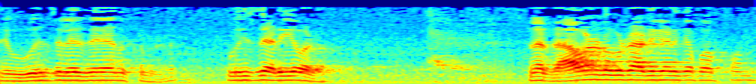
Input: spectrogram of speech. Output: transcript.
నేను ఊహించలేదే అనుకున్నాడు. ఊహిస్తే అడిగేవాడు. ఇలా రావణుడు కూడా అడిగాడుగా పాపం.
